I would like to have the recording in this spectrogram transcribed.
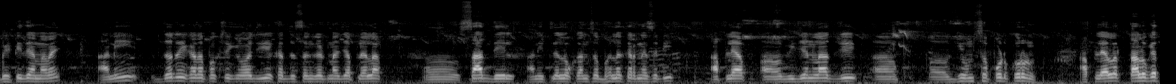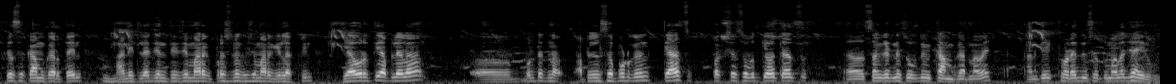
भेटी देणार आहे. आणि जर एखादा पक्ष किंवा जी एखादी संघटना जी आपल्याला साथ देईल आणि इथल्या लोकांचं भलं करण्यासाठी आपल्या विजनला जी घेऊन सपोर्ट करून आपल्याला तालुक्यात कसं काम करता येईल आणि इथल्या जनतेचे मार्ग प्रश्न कसे मार्गी लागतील यावरती आपल्याला बोलतात ना आपल्याला सपोर्ट करेल त्याच पक्षासोबत किंवा त्याच संघटनेसोबत मी काम करणार आहे. आणि ते एक थोड्या दिवसात तुम्हाला जाहीर होईल.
